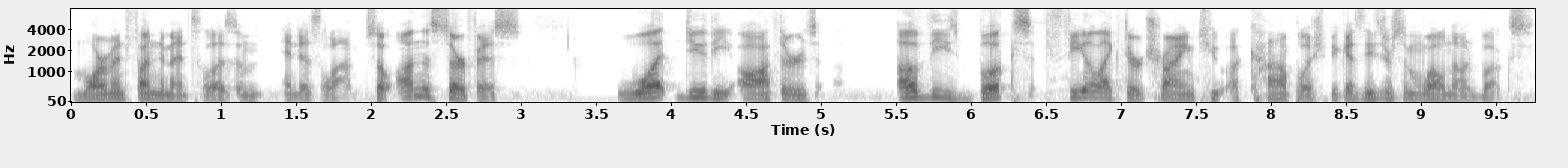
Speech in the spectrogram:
Mormon fundamentalism, and Islam. So, on the surface, what do the authors of these books feel like they're trying to accomplish? Because these are some well known books.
